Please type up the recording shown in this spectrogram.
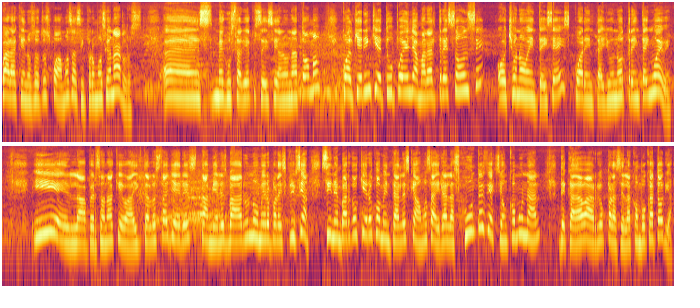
para que nosotros podamos así promocionarlos. Eh, me gustaría que ustedes hicieran una toma. Cualquier inquietud pueden llamar al 311-896-4139 y eh, la persona que va a dictar los talleres también les va a dar un número para inscripción. Sin embargo, quiero comentarles que vamos a ir a las juntas de acción comunal de cada barrio para hacer la convocatoria.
